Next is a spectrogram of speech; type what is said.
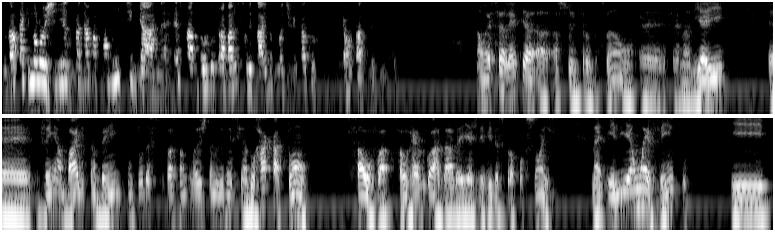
usar tecnologias para, de alguma forma, mitigar né, essa dor do trabalho solitário do codificador. Fique à vontade, professor. Não, excelente a, a sua introdução, é, Fernando. E aí, é, vem a baile também com toda a situação que nós estamos vivenciando. O hackathon, salva, salvo resguardado aí as devidas proporções, né, ele é um evento que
